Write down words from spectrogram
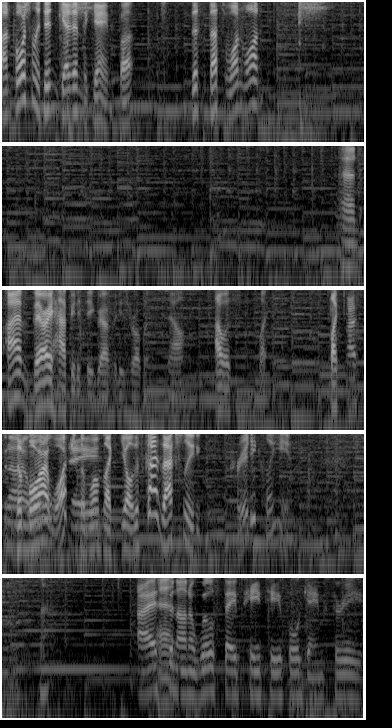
Unfortunately, didn't get in the game, but this that's 1-1. And I am very happy to see Gravity's Robin now. I was like, like the more I watch, the more I'm like, yo, this guy's actually pretty clean. Ice and... will stay PT for game three.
